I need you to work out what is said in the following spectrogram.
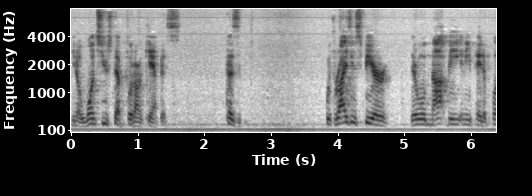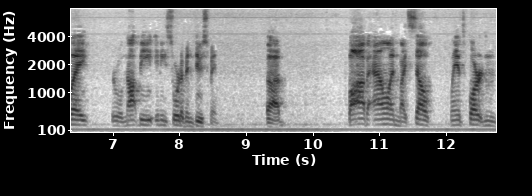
You know, once you step foot on campus, because with Rising Spear, there will not be any pay to play. There will not be any sort of inducement. Uh, Bob Alan, myself, Lance Barton,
